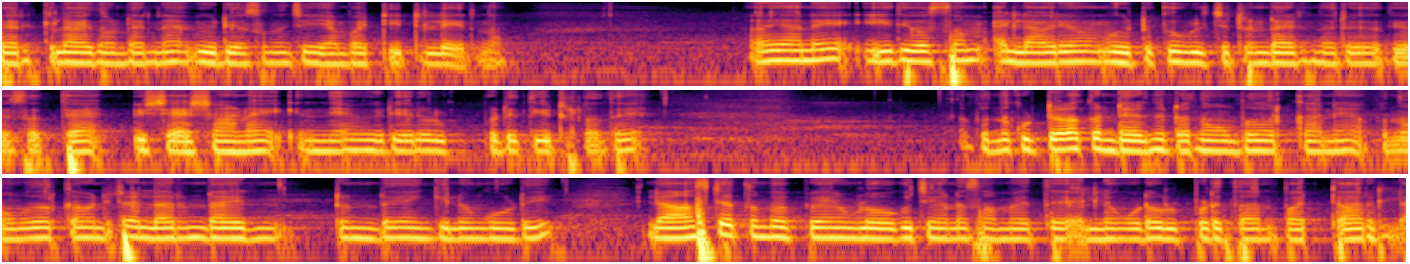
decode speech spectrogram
തിരക്കിലായതുകൊണ്ട് തന്നെ വീഡിയോസൊന്നും ചെയ്യാൻ പറ്റിയിട്ടില്ലായിരുന്നു. അങ്ങനെ ഞാൻ ഈ ദിവസം എല്ലാവരെയും വീട്ടിലേക്ക് വിളിച്ചിട്ടുണ്ടായിരുന്നൊരു ദിവസത്തെ വിശേഷമാണ് ഇന്ന് ഞാൻ വീഡിയോയിൽ ഉൾപ്പെടുത്തിയിട്ടുള്ളത്. അപ്പോൾ ഇന്ന് കുട്ടികളൊക്കെ ഉണ്ടായിരുന്നു കേട്ടോ നോമ്പ് തുറക്കാൻ അപ്പോൾ നോമ്പ് തുറക്കാൻ വേണ്ടിയിട്ട് എല്ലാവരും ഉണ്ടായിട്ടുണ്ട് എങ്കിലും കൂടി ലാസ്റ്റ് എത്തുമ്പോൾ എപ്പോഴും വ്ളോഗ് ചെയ്യുന്ന സമയത്ത് എല്ലാം കൂടെ ഉൾപ്പെടുത്താൻ പറ്റാറില്ല.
